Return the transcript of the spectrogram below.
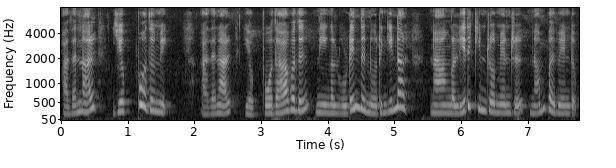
அதனால் எப்போதுமே அதனால் எப்போதாவது நீங்கள் உடைந்து நொறுங்கினால் நாங்கள் இருக்கின்றோம் என்று நம்ப வேண்டும்.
